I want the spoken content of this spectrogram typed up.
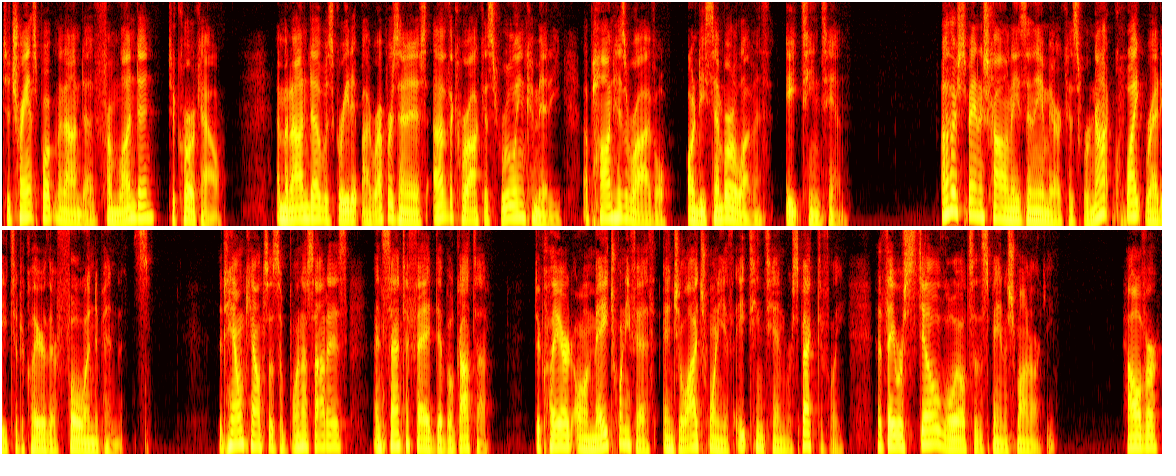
to transport Miranda from London to Curacao, and Miranda was greeted by representatives of the Caracas ruling committee upon his arrival on December 11, 1810. Other Spanish colonies in the Americas were not quite ready to declare their full independence. The town councils of Buenos Aires and Santa Fe de Bogota declared on May 25th and July 20th, 1810, respectively, that they were still loyal to the Spanish monarchy. However,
